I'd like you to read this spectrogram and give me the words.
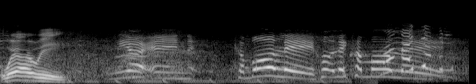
Say hi. Hi. Where are we? We are in Camogli. Hole Camogli.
